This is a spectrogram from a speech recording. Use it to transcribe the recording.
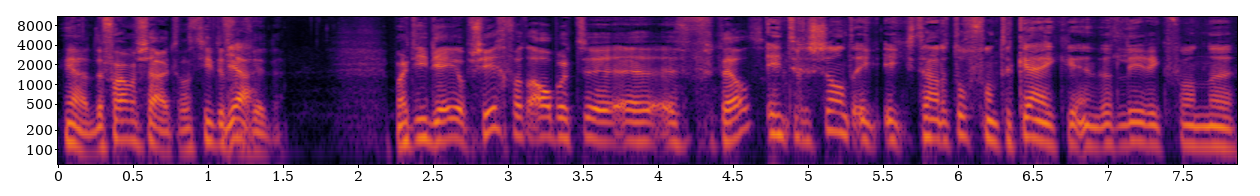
Ja, de farmaceuten, wat die ervan Ja. vinden. Maar het idee op zich, wat Albert vertelt... Interessant. Ik, ik sta er toch van te kijken. En dat leer ik van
